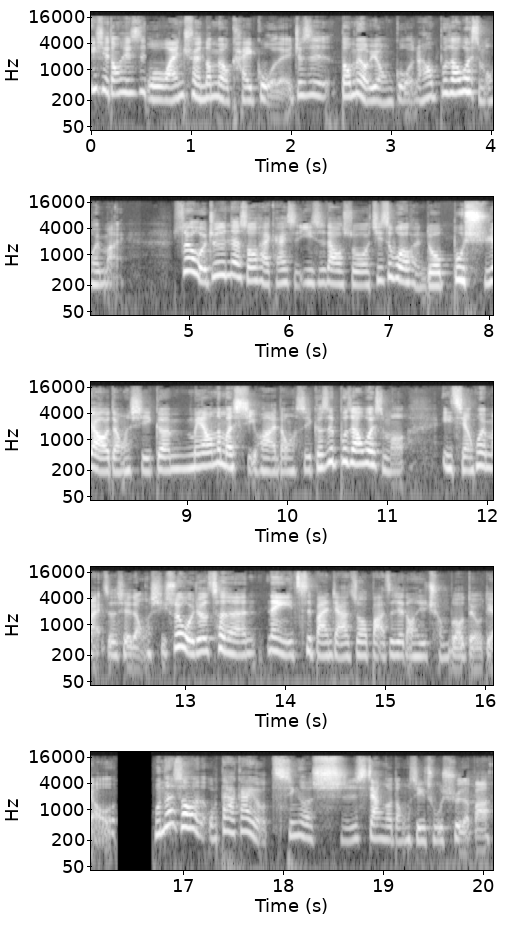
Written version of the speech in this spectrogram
一些东西是我完全都没有开过的，就是都没有用过，然后不知道为什么会买。所以，我就是那时候才开始意识到，说其实我有很多不需要的东西，跟没有那么喜欢的东西，可是不知道为什么以前会买这些东西。所以，我就趁着那一次搬家之后，把这些东西全部都丢掉了。我那时候，我大概有清了十箱的东西出去了吧？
